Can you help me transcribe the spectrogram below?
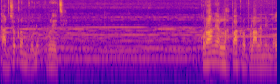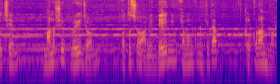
কার্যক্রমগুলো রয়েছে। কোরআনে আল্লাহ পাক রবুল আলমিন বলছেন, মানুষের প্রয়োজন, অথচ আমি দেইনি এমন কোনো কিতাব আল কোরআন নয়।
